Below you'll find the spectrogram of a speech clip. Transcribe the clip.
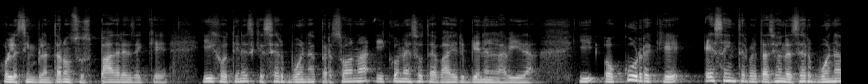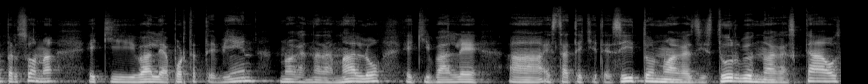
o les implantaron sus padres de que, hijo, tienes que ser buena persona y con eso te va a ir bien en la vida. Y ocurre que esa interpretación de ser buena persona equivale a pórtate bien, no hagas nada malo, equivale a estate quietecito, no hagas disturbios, no hagas caos,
